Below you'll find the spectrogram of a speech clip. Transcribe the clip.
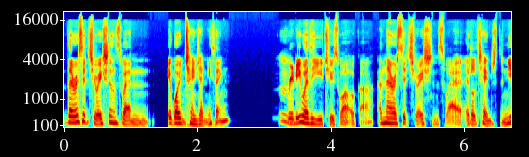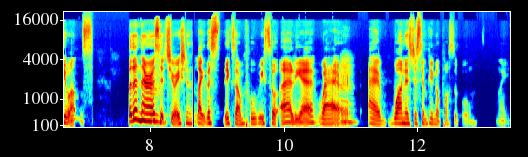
there are situations when it won't change anything, mm. really, whether you choose wildcard. And there are situations where it'll change the nuance. But then there are mm. situations like this example we saw earlier where mm. uh, one is just simply not possible. Like,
